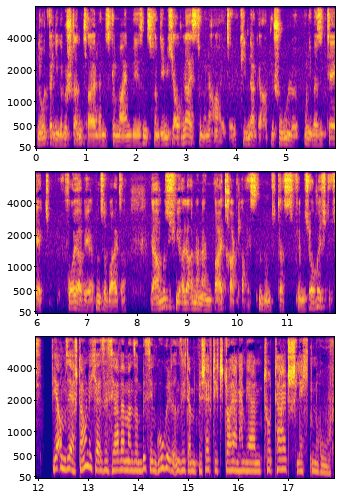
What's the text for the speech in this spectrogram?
notwendiger Bestandteil eines Gemeinwesens, von dem ich ja auch Leistungen erhalte. Kindergarten, Schule, Universität, Feuerwehr und so weiter. Da muss ich wie alle anderen einen Beitrag leisten und das finde ich auch richtig. Ja, umso erstaunlicher ist es ja, wenn man so ein bisschen googelt und sich damit beschäftigt. Steuern haben ja einen total schlechten Ruf.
